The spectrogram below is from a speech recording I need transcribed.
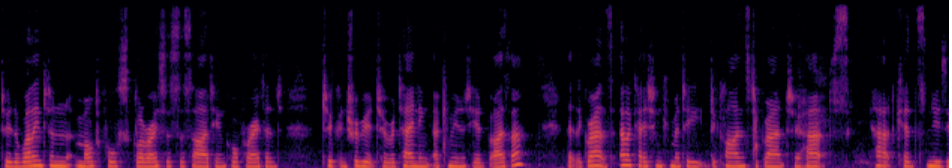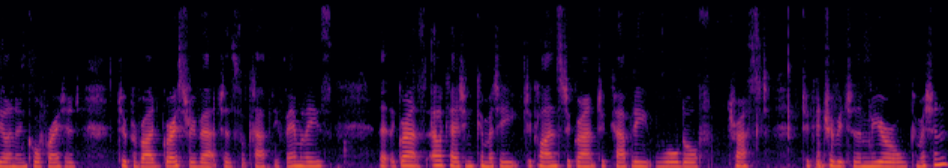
to the Wellington Multiple Sclerosis Society Incorporated to contribute to retaining a community advisor that the Grants Allocation Committee declines to grant to Hearts, Heart Kids New Zealand Incorporated to provide grocery vouchers for Kapiti families, that the Grants Allocation Committee declines to grant to Kapiti Waldorf Trust to contribute to the Mural Commission,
